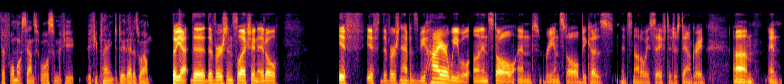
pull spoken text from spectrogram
the former sounds awesome if you if you're planning to do that as well. So yeah, the the version selection it'll if if the version happens to be higher, we will uninstall and reinstall because it's not always safe to just downgrade. Um, and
